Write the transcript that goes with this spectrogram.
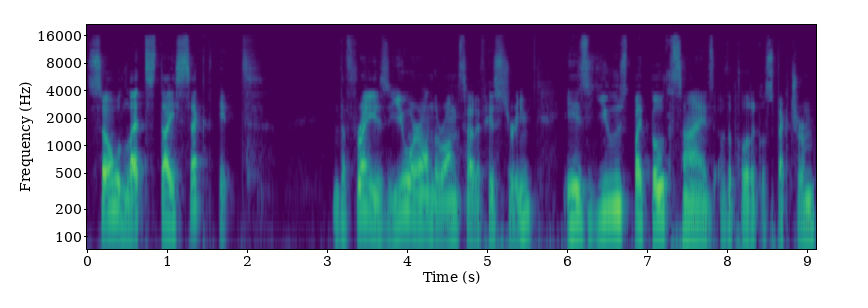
So let's dissect it. The phrase, you are on the wrong side of history, is used by both sides of the political spectrum,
